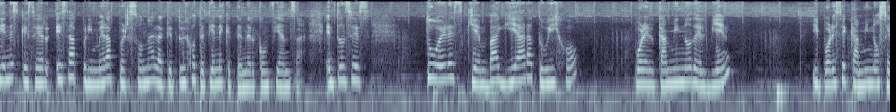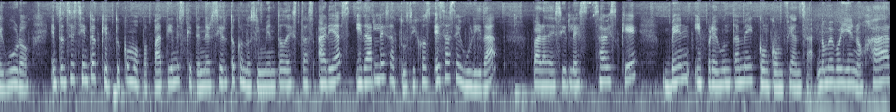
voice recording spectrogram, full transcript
tienes que ser esa primera persona a la que tu hijo te tiene que tener confianza. Entonces, tú eres quien va a guiar a tu hijo por el camino del bien y por ese camino seguro. Entonces siento que tú como papá tienes que tener cierto conocimiento de estas áreas y darles a tus hijos esa seguridad para decirles, ¿sabes qué? Ven y pregúntame con confianza, no me voy a enojar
